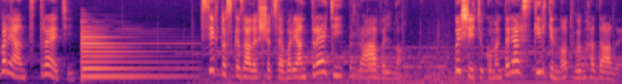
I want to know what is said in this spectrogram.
Варіант третій. Всі, хто сказали, що це варіант третій, правильно. Пишіть у коментарях, скільки нот ви вгадали.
